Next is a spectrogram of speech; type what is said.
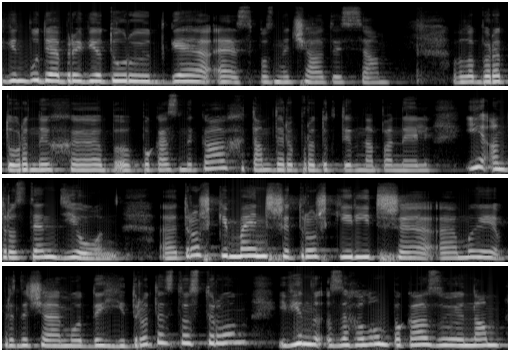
Він буде абревіатурою ДГС позначатися в лабораторних е, показниках, там, де репродуктивна панель, і андростендіон. Е, Трошки менше, трошки рідше е, ми призначаємо дегідротестостерон, і він загалом показує нам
